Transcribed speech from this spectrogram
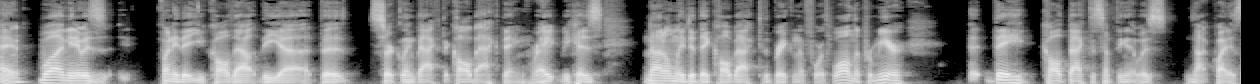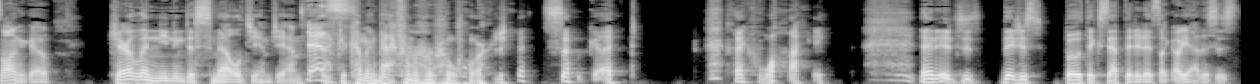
I- well, I mean, it was funny that you called out the uh, the circling back, the callback thing, right? Because not only did they call back to the breaking the fourth wall in the premiere, uh, they called back to something that was not quite as long ago. Carolyn needing to smell Yam Yam Yes! after coming back from her reward. so good. Like, why? And it just, they just both accepted it as like, oh yeah, this is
